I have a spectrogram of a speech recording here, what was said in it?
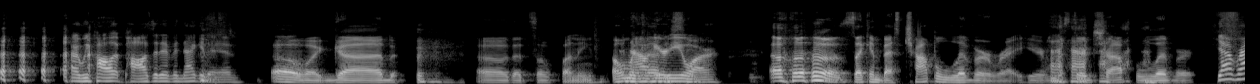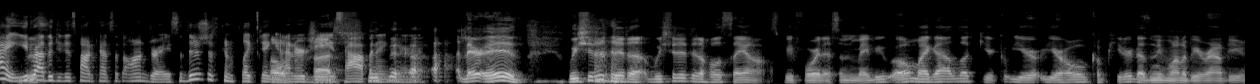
and we call it positive and negative. Oh my god. Oh, that's so funny. Oh and my now god. here you see? are. Oh, second best. Chop liver right here. Mr. Chop liver. Yeah, right. You'd This- rather do this podcast with Andre. So there's just conflicting Oh, energies hush. happening here. there is. We should have did a we should have did a whole seance before this, and maybe oh my god, look your your your whole computer doesn't even want to be around you.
